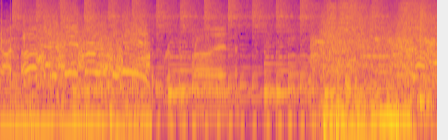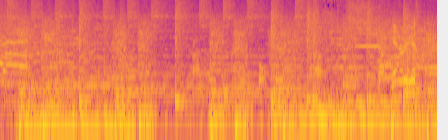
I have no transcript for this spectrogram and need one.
shot up. That is in. Burns the win. Have room to run. Also, district champion. Toronto, Henry are both there. Up. Chuck Henry is. Down.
